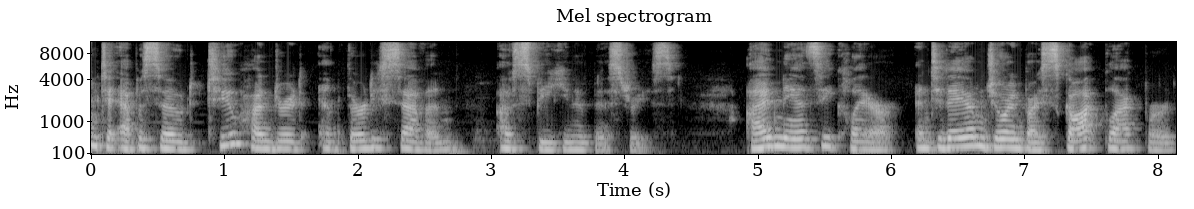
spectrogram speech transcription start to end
Welcome to episode 237 of Speaking of Mysteries. I'm Nancy Clare, and today I'm joined by Scott Blackburn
